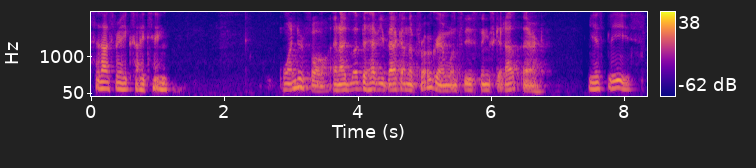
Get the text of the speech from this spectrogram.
So that's very exciting. Wonderful. And I'd love to have you back on the program once these things get out there. Yes, please.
